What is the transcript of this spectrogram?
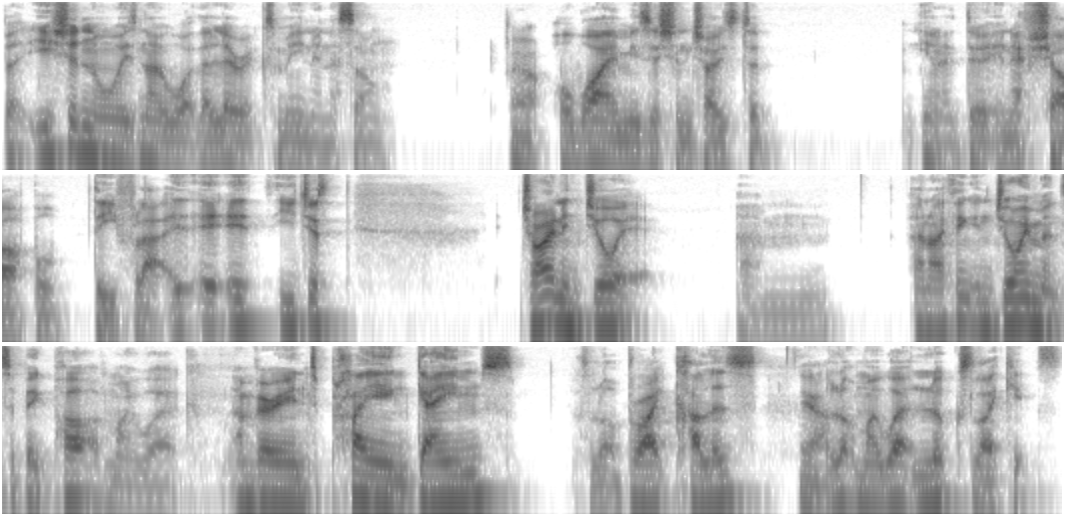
but you shouldn't always know what the lyrics mean in a song Yeah. or why a musician chose to, you know, do it in F sharp or D flat. It, it, it you just try and enjoy it. Um, and I think enjoyment's a big part of my work. I'm very into playing games. There's a lot of bright colors. Yeah. A lot of my work looks like it's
